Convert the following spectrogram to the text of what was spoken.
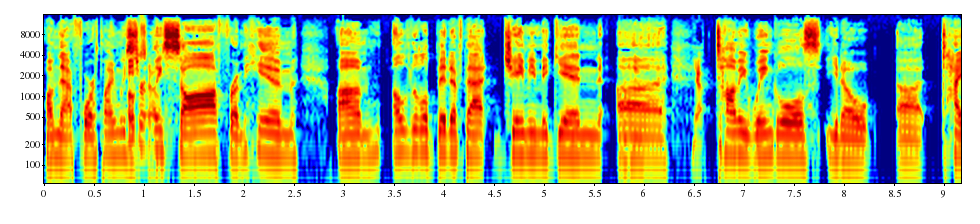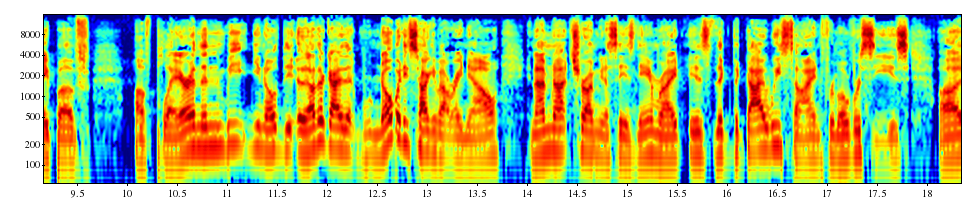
on that fourth line. We Hope so. certainly saw from him um, a little bit of that Jamie McGinn, uh, Mm-hmm. Yeah. Tommy Wingels, you know, uh, type of of player. And then we, you know, the, the other guy that nobody's talking about right now, and I'm not sure I'm going to say his name right, is the the guy we signed from overseas, uh,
